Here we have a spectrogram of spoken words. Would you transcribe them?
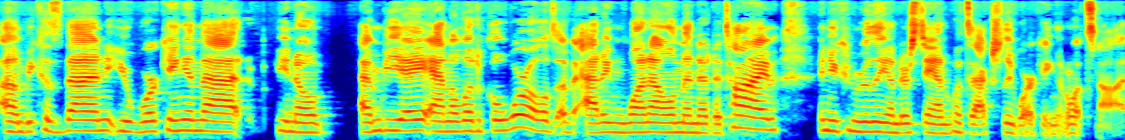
um, because then you're working in that, you know, MBA analytical world of adding one element at a time, and you can really understand what's actually working and what's not.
